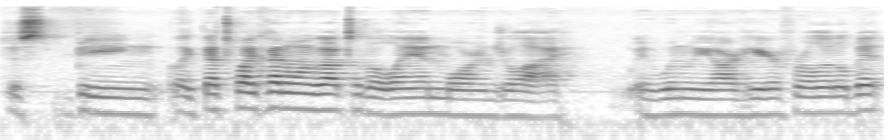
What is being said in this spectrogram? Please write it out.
just being like that's why i kind of want to go out to the land more in july when we are here for a little bit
